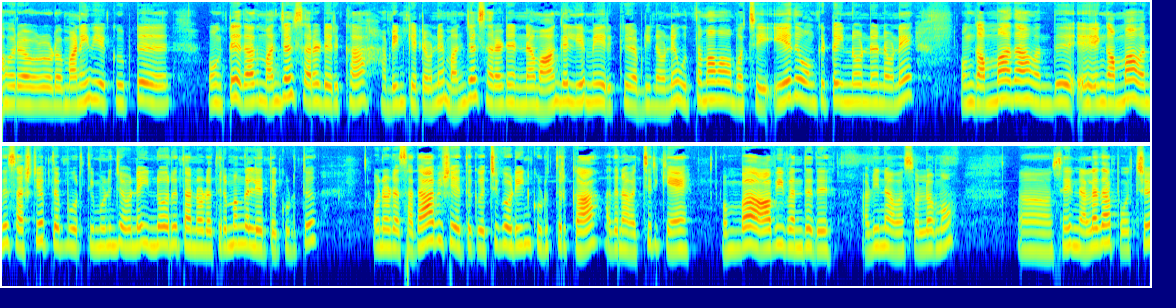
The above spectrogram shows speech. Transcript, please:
அவர் அவரோட மனைவியை கூப்பிட்டு உங்கள்கிட்ட ஏதாவது மஞ்சள் சரடு இருக்கா? அப்படின்னு கேட்டவுடனே மஞ்சள் சரடு என்ன? மாங்கல்யமே இருக்குது அப்படின்னோடனே உத்தமமாக போச்சு. ஏது உங்ககிட்ட இன்னொன்றுனோடனே உங்கள் அம்மா தான் வந்து எங்கள் அம்மா வந்து சஷ்டியப்த பூர்த்தி முடிஞ்சவுடனே இன்னொரு தன்னோட திருமங்கல்யத்தை கொடுத்து உன்னோட சதாபிஷேகத்துக்கு வச்சுக்கோடின்னு கொடுத்துருக்கா. அதை நான் வச்சுருக்கேன். ரொம்ப ஆவி வந்தது அப்படின்னு அவன் சொல்லவும் சரி நல்லதாக போச்சு.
